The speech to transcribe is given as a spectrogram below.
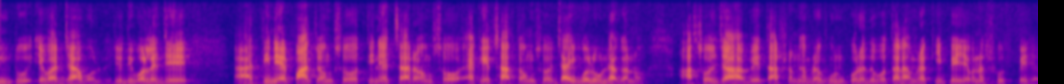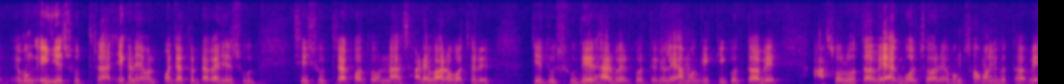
ইন্টু এবার যা বলবে। যদি বলে যে তিনের পাঁচ অংশ, তিনের চার অংশ, একের সাত অংশ, যাই বলুক না কেন, আসল যা হবে তার সঙ্গে আমরা গুণ করে দেবো, তাহলে আমরা কি পেয়ে যাব না? সুদ পেয়ে যাব। এবং এই যে সুদটা এখানে যেমন পঁচাত্তর টাকা যে সুদ, সেই সুদটা কত? না, সাড়ে বারো বছরের। যেহেতু সুদের হার বের করতে গেলে আমাকে কি করতে হবে? আসল হতে হবে এক বছর এবং সময় হতে হবে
